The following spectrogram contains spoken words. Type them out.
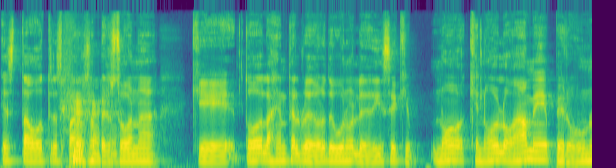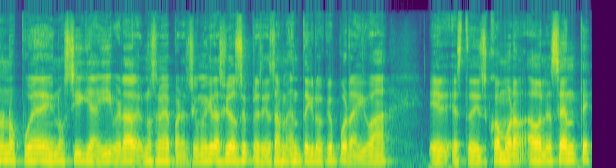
esta otra es para esa persona que toda la gente alrededor de uno le dice que no, que no lo ame, pero uno no puede y uno sigue ahí, ¿verdad? No sé, me pareció muy gracioso y precisamente creo que por ahí va este disco Amor Adolescente.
